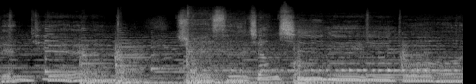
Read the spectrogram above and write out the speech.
连天，却似将心一朵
